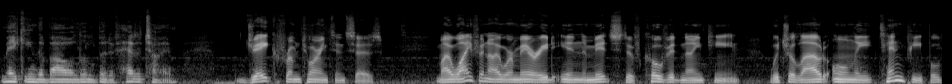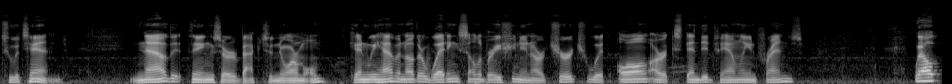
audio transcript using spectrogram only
making the bow a little bit ahead of time. Jake from Torrington says, My wife and I were married in the midst of COVID 19, which allowed only 10 people to attend. Now that things are back to normal, can we have another wedding celebration in our church with all our extended family and friends? Well,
